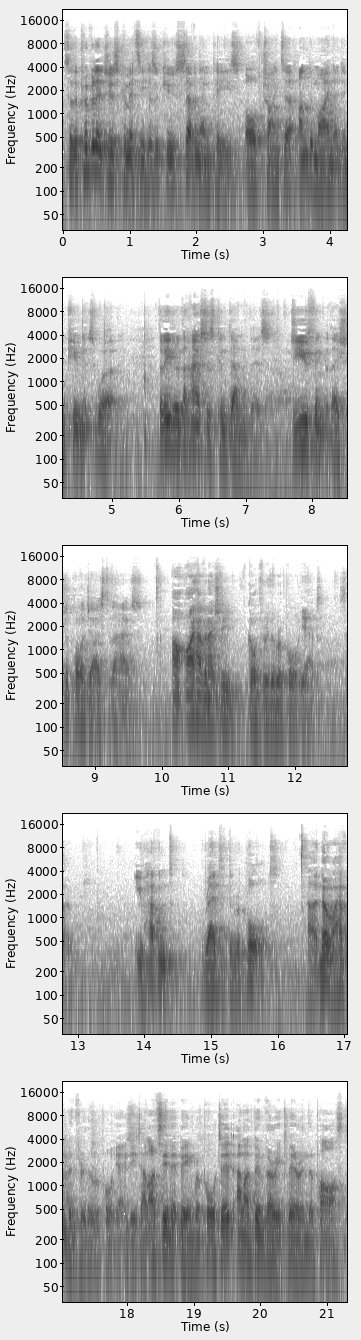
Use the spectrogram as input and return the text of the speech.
So the Privileges Committee has accused seven MPs of trying to undermine and impugn its work. The Leader of the House has condemned this. Do you think that they should apologise to the House? Uh, I haven't actually gone through the report yet, so. You haven't read the report. Uh, no, I haven't been through the report yet in detail. I've seen it being reported, and I've been very clear in the past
